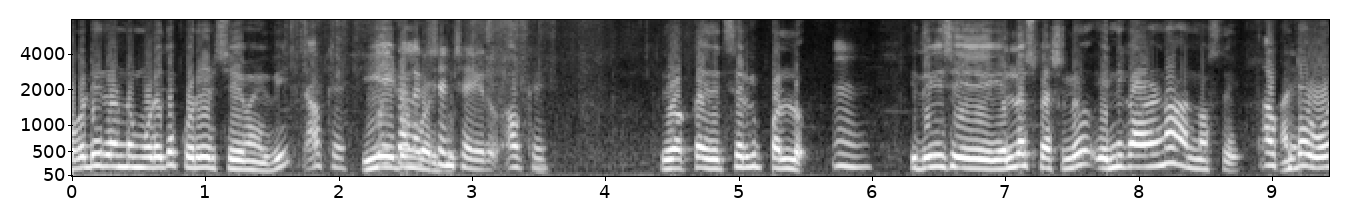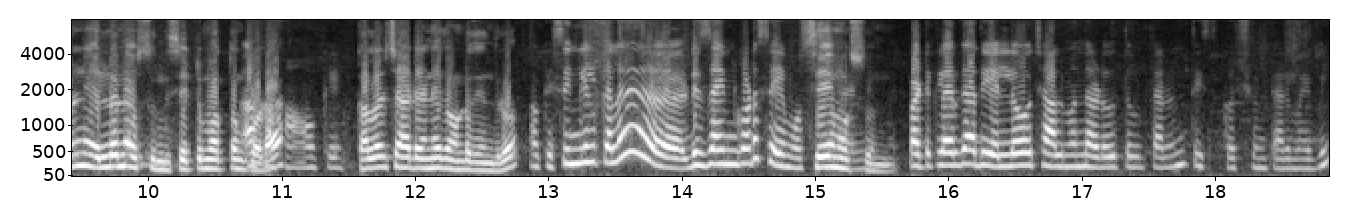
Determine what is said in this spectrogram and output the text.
ఒకటి రెండు మూడు అయితే కొరియర్ చేయము ఇవి. ఈ item కలెక్షన్ చేయరు. ఓకే ఇది ఒక్క ఇది వచ్చేసరికి పళ్ళు. ఇది ఎల్లో స్పెషల్ ఎన్ని కావాలన్నా అన్ని వస్తాయి. అంటే ఓన్లీ ఎల్లోనే వస్తుంది సెట్ మొత్తం కూడా. ఓకే కలర్ చార్ట్ అనేది ఉండదు ఇందులో. ఓకే సింగిల్ కలర్ డిజైన్ కూడా సేమ్ సేమ్ వస్తుంది. పర్టికులర్గా అది ఎల్లో చాలా మంది అడుగుతుంటారని తీసుకొచ్చి ఉంటారు మేబీ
